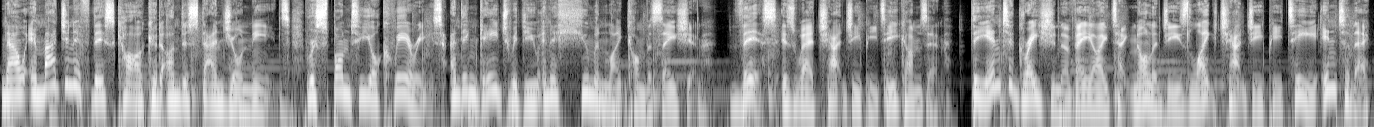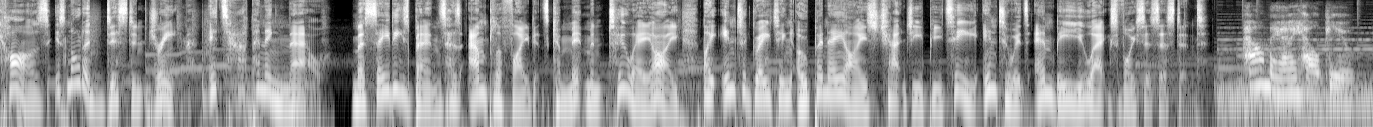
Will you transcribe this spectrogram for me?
Now imagine if this car could understand your needs, respond to your queries, and engage with you in a human-like conversation. This is where ChatGPT comes in. The integration of AI technologies like ChatGPT into their cars is not a distant dream, it's happening now. Mercedes-Benz has amplified its commitment to AI by integrating OpenAI's ChatGPT into its MBUX voice assistant. How may I help you?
